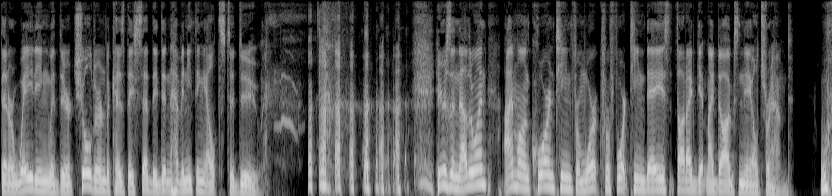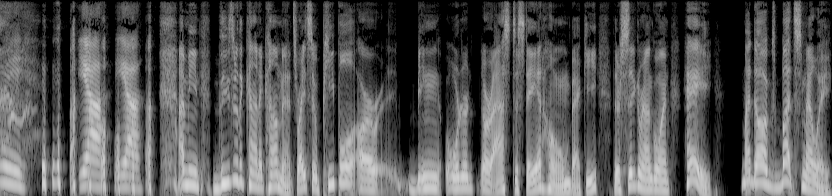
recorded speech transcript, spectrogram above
that are waiting with their children because they said they didn't have anything else to do. Here's another one. I'm on quarantine from work for 14 days. Thought I'd get my dog's nail trimmed. wow. Yeah, yeah. I mean, these are the kind of comments, right? So people are being ordered or asked to stay at home, Becky. They're sitting around going, hey, my dog's butt smelly.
